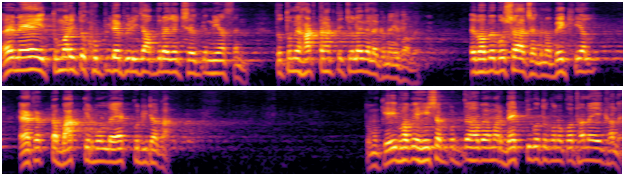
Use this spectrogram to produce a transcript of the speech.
এই মেয়ে, তোমারই তো খুব পিড়ে পিড়ি যে আব্দুল রাজাক সাহেবকে নিয়ে আসেন। তো তুমি হাঁটতে হাঁটতে চলে গেলে কেন এভাবে? এভাবে বসে আছে কেন? বেখিয়াল। এক একটা বাক্যের মূল্য এক কোটি টাকা। তোমাকে এইভাবে হিসাব করতে হবে, আমার ব্যক্তিগত কোনো কথা নেই এখানে।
